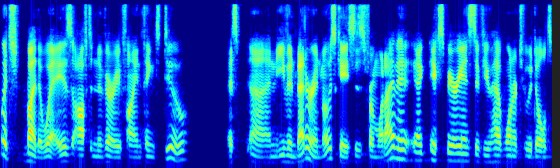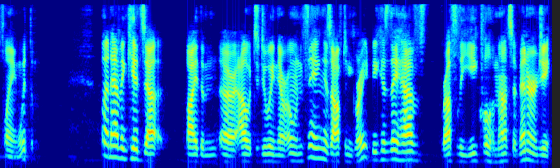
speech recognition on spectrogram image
which, by the way, is often a very fine thing to do, Uh, and even better in most cases from what I've eh, experienced if you have one or two adults playing with them. But having kids out by them or out doing their own thing is often great because they have roughly equal amounts of energy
